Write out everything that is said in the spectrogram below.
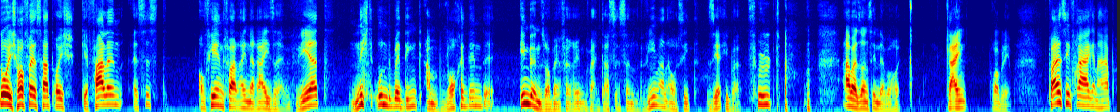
So, ich hoffe, es hat euch gefallen. Es ist auf jeden Fall eine Reise wert. Nicht unbedingt am Wochenende in den Sommerferien, weil das ist, ein, wie man aussieht, sehr überfüllt. Aber sonst in der Woche kein Problem. Falls ihr Fragen habt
